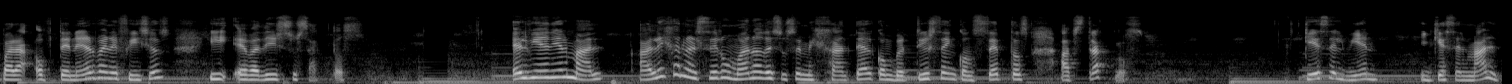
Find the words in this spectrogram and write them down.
para obtener beneficios y evadir sus actos. El bien y el mal alejan al ser humano de su semejante al convertirse en conceptos abstractos. ¿Qué es el bien y qué es el mal?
